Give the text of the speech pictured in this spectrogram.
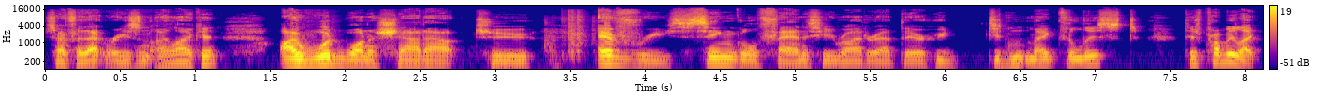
So for that reason, I like it. I would want to shout out to every single fantasy writer out there who didn't make the list. There's probably like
